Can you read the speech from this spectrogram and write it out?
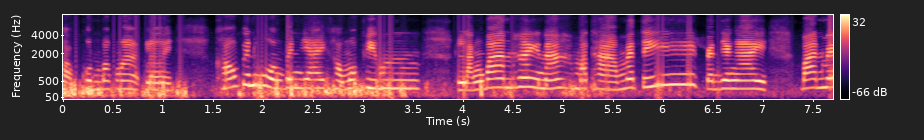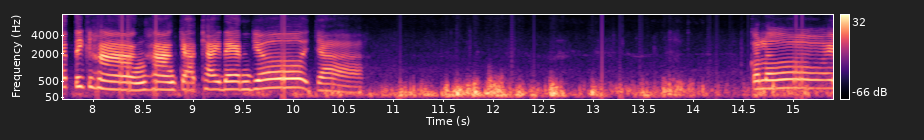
ขอบคุณมากๆเลย เขาเป็นห่วงเป็นใยเขามาพิมพ์หลังบ้านให้นะ มาถามแม่ติ๊กเป็นยังไง บ้านแม่ติ๊กห่างห่างจากชายแดนเยอะจ้าก็เลย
